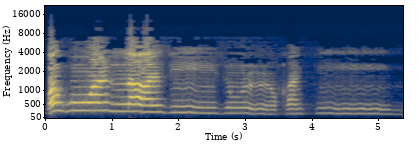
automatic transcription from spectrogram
وهو العزيز الحكيم.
